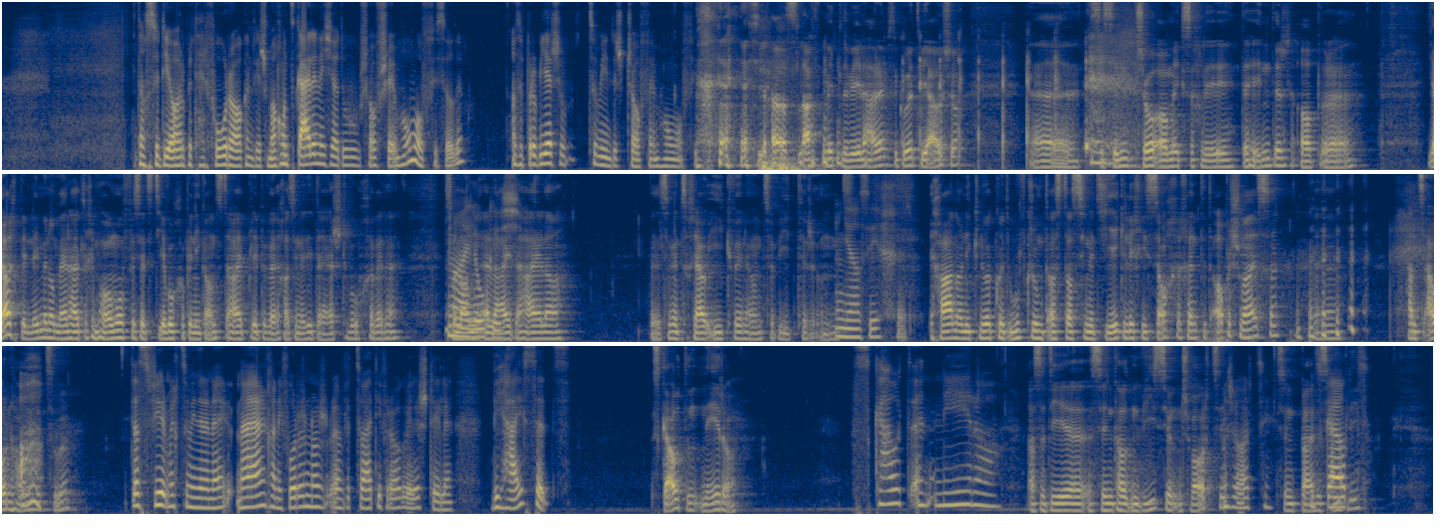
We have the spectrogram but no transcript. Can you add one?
dass du die Arbeit hervorragend wirst machen. Und das Geile ist ja, du schaffst ja im Homeoffice, oder? Also probierst du zumindest zu arbeiten im Homeoffice. ja, es läuft mittlerweile auch nicht so gut wie auch schon. Äh, sie sind schon amigs ein bisschen dahinter, aber äh, ja, ich bin immer noch mehrheitlich im Homeoffice. Jetzt diese Woche bin ich ganz daheim geblieben, weil ich sie nicht in der ersten Woche wollen, so Nein, lange alleine daheim lassen. Weil sie müssen sich ja auch eingewöhnen und so weiter. Und ja, sicher. Ich habe noch nicht genug gut aufgeräumt, als dass sie nicht jegliche Sachen könnten abschmeißen könnten. äh, haben sie auch einen Hang ah, dazu? Das führt mich zu meiner... Nein, eigentlich kann ich vorher noch eine zweite Frage stellen. Wie heisst es? Scout und Nero. Scout und Nero. Also die äh, sind halt ein Weiße und ein Schwarze. Ein Schwarze. Sind beides Scout.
